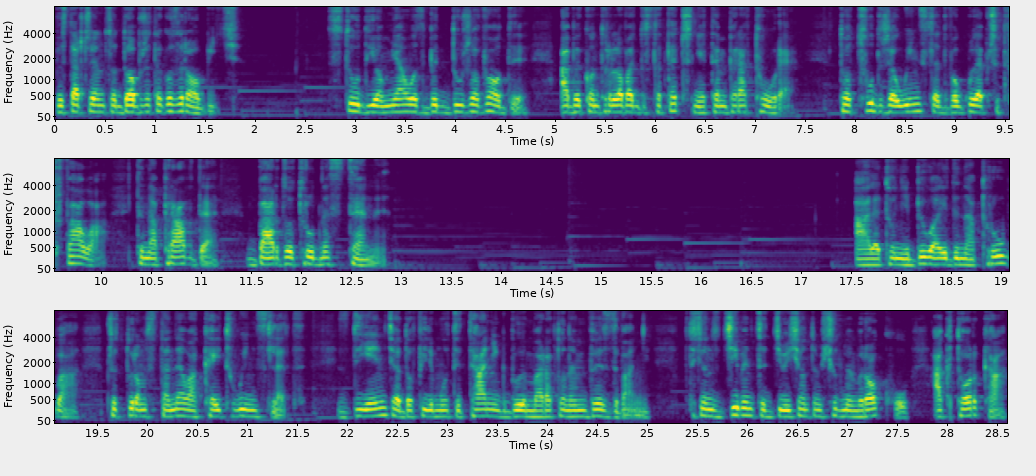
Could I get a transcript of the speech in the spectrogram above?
wystarczająco dobrze tego zrobić. Studio miało zbyt dużo wody, aby kontrolować dostatecznie temperaturę. To cud, że Winslet w ogóle przetrwała te naprawdę bardzo trudne sceny. Ale to nie była jedyna próba, przed którą stanęła Kate Winslet. Zdjęcia do filmu Titanic były maratonem wyzwań. W 1997 roku aktorka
